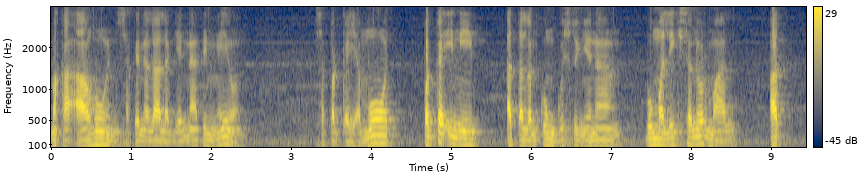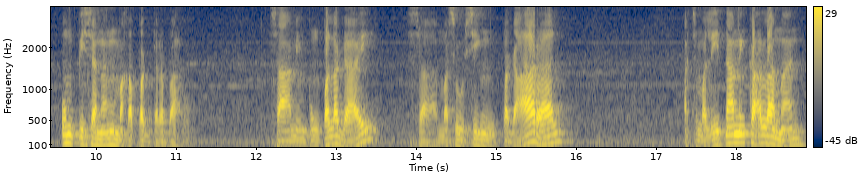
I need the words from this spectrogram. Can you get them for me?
makaahon sa kinalalagyan natin ngayon sa pagkayamot, pagkainip, at alam kong gusto nyo nang bumalik sa normal at umpisa ng makapagtrabaho. Sa aming pong palagay, sa masusing pag-aaral, at sa maliit naming kaalaman,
